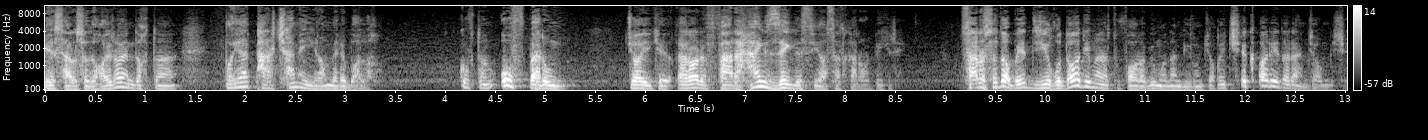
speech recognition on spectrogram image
یه سر و صداهایی را انداختن باید پرچم ایران بره بالا. گفتم اف بر اون جایی که قرار فرهنگ زیل سیاست قرار بگیره. سر صدا باید جیغ و دادی من از تو فارابی اومدم بیرون که آقا این چه کاری داره انجام میشه؟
